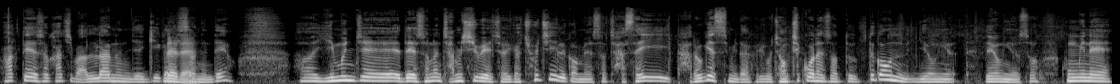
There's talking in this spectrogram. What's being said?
확대 해석하지 말라는 얘기가 네네. 있었는데요. 어, 이 문제에 대해서는 잠시 후에 저희가 초지 일검에서 자세히 다루겠습니다. 그리고 정치권에서도 뜨거운 내용이, 내용이어서 국민의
